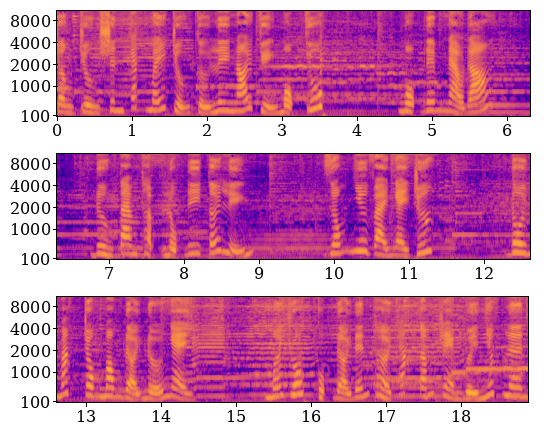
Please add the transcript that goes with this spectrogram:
Trần Trường Sinh cách mấy trượng cự ly nói chuyện một chút. Một đêm nào đó, Đường tam thập lục đi tới liễn. Giống như vài ngày trước, Đôi mắt trong mong đợi nửa ngày. Mới rốt cuộc đợi đến thời khắc tấm rèm bị nhấc lên.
